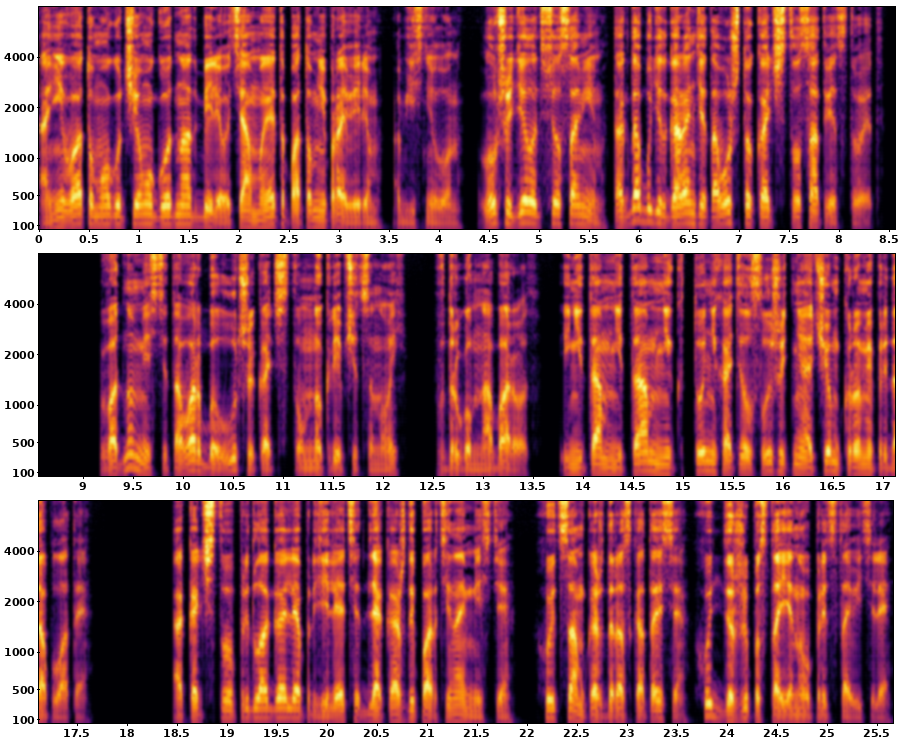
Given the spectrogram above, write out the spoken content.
«Они вату могут чем угодно отбеливать, а мы это потом не проверим», — объяснил он. «Лучше делать все самим, тогда будет гарантия того, что качество соответствует». В одном месте товар был лучше качеством, но крепче ценой, в другом наоборот. И ни там, ни там никто не хотел слышать ни о чем, кроме предоплаты. А качество предлагали определять для каждой партии на месте. Хоть сам каждый раз катайся, хоть держи постоянного представителя.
